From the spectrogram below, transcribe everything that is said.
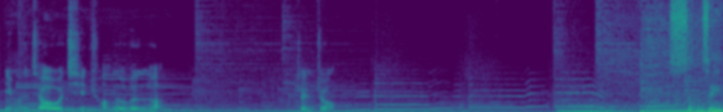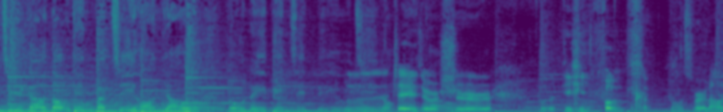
你们叫我起床的温暖。珍重。嗯，这就是。我的第一封，不知道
